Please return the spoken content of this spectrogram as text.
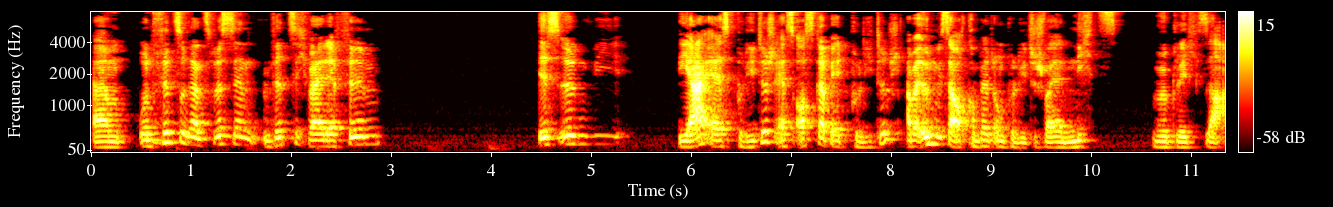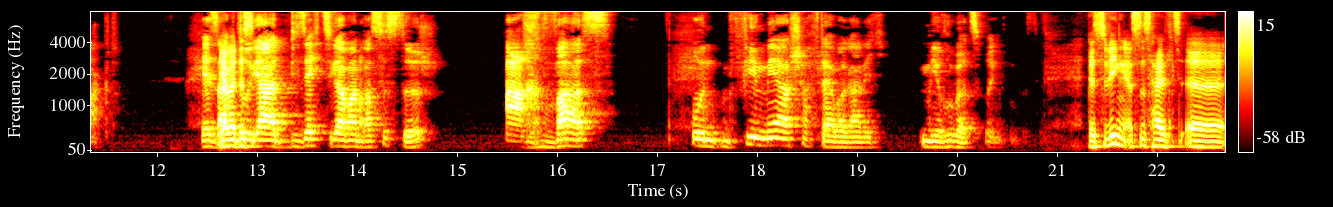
ähm, und finde so ganz bisschen witzig, weil der Film ist irgendwie, ja, er ist politisch, er ist Oscar-bait politisch, aber irgendwie ist er auch komplett unpolitisch, weil er nichts wirklich sagt. Er sagt ja, so, ja, die 60er waren rassistisch. Ach was. Und viel mehr schafft er aber gar nicht, mir rüberzubringen. Deswegen ist es halt, äh,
